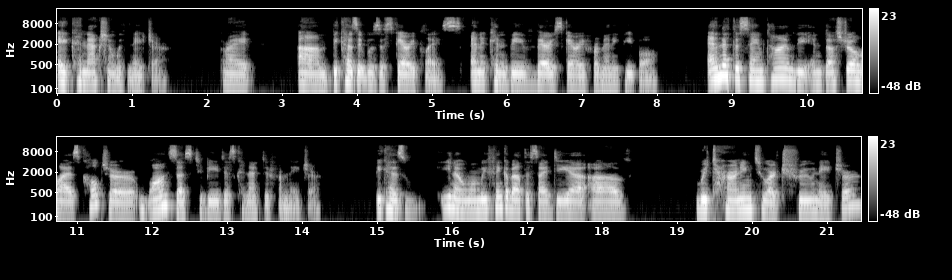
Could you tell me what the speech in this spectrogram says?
a connection with nature right? Um, because it was a scary place and it can be very scary for many people and at the same time, the industrialized culture wants us to be disconnected from nature. Because, you know, when we think about this idea of returning to our true nature,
